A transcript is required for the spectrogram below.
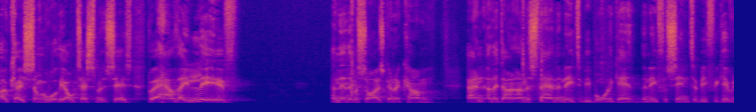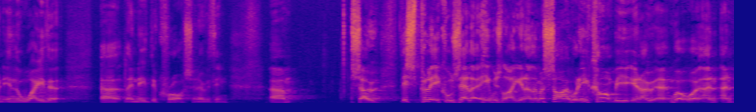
okay, some of what the Old Testament says, but how they live, and then the Messiah is going to come and, and they don't understand the need to be born again, the need for sin to be forgiven in the way that uh, they need the cross and everything. Um, so this political zealot, he was like, you know, the Messiah, well, you can't be, you know, uh, well, and, and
